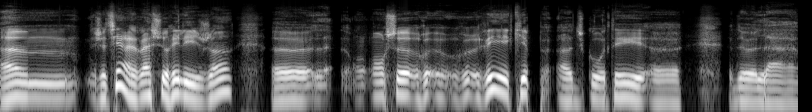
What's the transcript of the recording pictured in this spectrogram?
Je tiens à rassurer les gens, euh, on, on se rééquipe euh, du côté euh, de la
